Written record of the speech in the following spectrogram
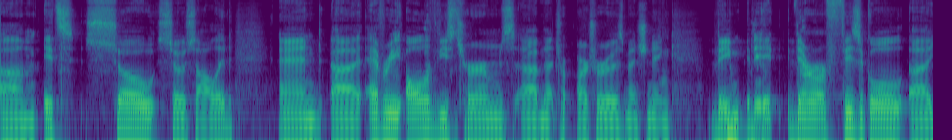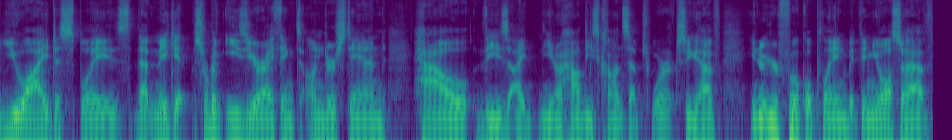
um, it's so so solid. And uh, every all of these terms um, that Arturo is mentioning, they it, there are physical uh, UI displays that make it sort of easier, I think, to understand how these I you know how these concepts work. So you have you know your focal plane, but then you also have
